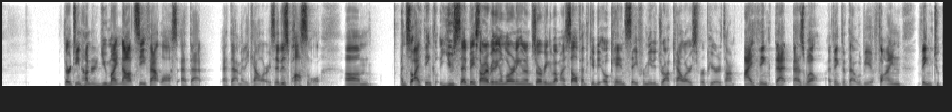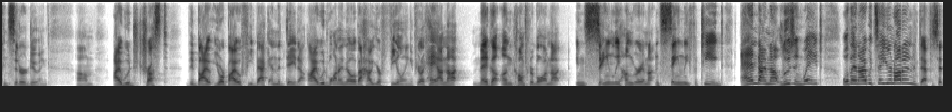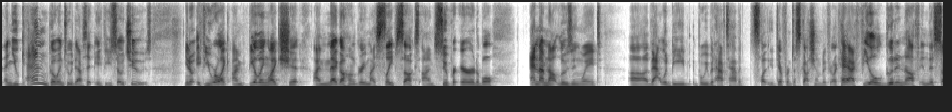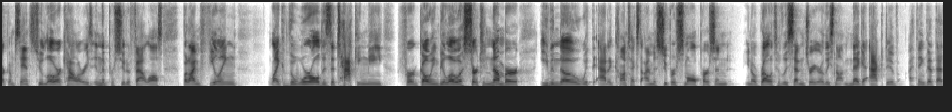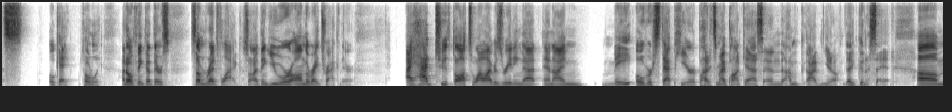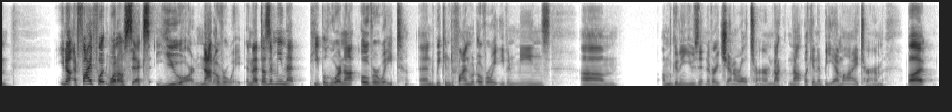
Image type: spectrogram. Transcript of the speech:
1300, you might not see fat loss at that at that many calories. It is possible. Um, and so I think you said, based on everything I'm learning and observing about myself, I think it'd be okay and safe for me to drop calories for a period of time. I think that as well. I think that that would be a fine thing to consider doing. Um, I would trust the bio, your biofeedback and the data. I would want to know about how you're feeling. If you're like, hey, I'm not mega uncomfortable, I'm not insanely hungry, I'm not insanely fatigued, and I'm not losing weight, well, then I would say you're not in a deficit and you can go into a deficit if you so choose. You know, if you were like, I'm feeling like shit, I'm mega hungry, my sleep sucks, I'm super irritable, and I'm not losing weight, uh, that would be, we would have to have a slightly different discussion. But if you're like, hey, I feel good enough in this circumstance to lower calories in the pursuit of fat loss, but I'm feeling like the world is attacking me for going below a certain number, even though with the added context, I'm a super small person, you know, relatively sedentary or at least not mega active. I think that that's okay, totally. I don't think that there's some red flag. So I think you were on the right track there. I had two thoughts while I was reading that, and I may overstep here, but it's my podcast, and I'm, I'm you know, gonna say it. Um, you know, at five foot 106, you are not overweight. And that doesn't mean that people who are not overweight, and we can define what overweight even means. Um, I'm to use it in a very general term, not, not like in a BMI term. But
